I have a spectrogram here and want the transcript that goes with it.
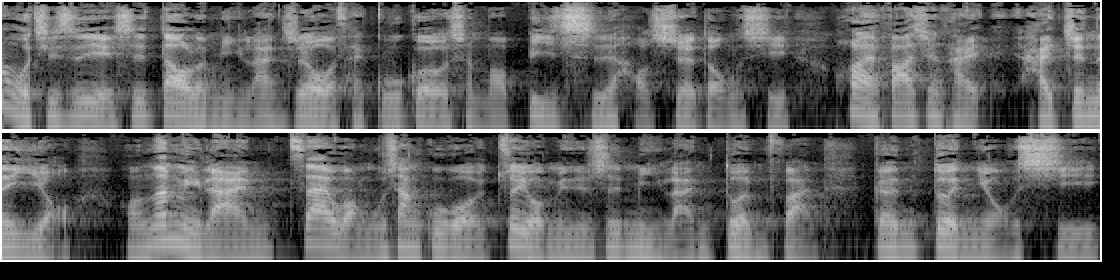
那我其实也是到了米兰之后，我才 Google 有什么必吃好吃的东西。后来发现还还真的有哦。那米兰在网络上 Google 最有名的就是米兰炖饭跟炖牛膝。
